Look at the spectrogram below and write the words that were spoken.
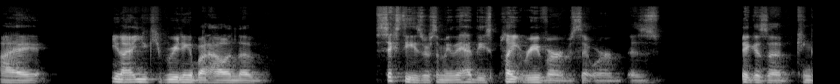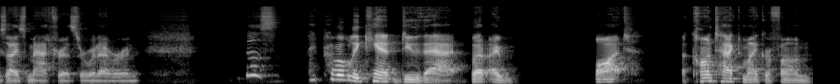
I you know, you keep reading about how in the 60s or something they had these plate reverbs that were as big as a king size mattress or whatever and I probably can't do that, but I bought a contact microphone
